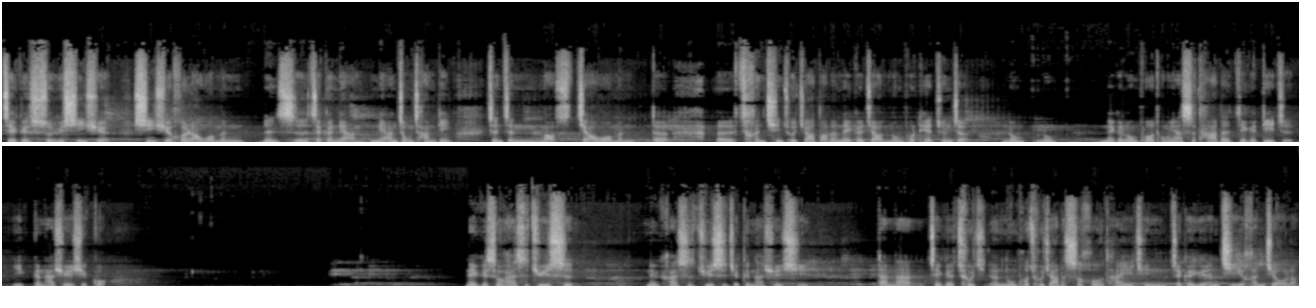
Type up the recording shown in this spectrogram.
这个属于心学，心学会让我们认识这个两两种禅定。真正老师教我们的，呃，很清楚教导的那个叫龙普特尊者，龙龙。那个龙婆同样是他的这个弟子，你跟他学习过。那个时候还是居士，那个还是居士就跟他学习。但他这个出呃龙婆出家的时候，他已经这个圆寂很久了。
